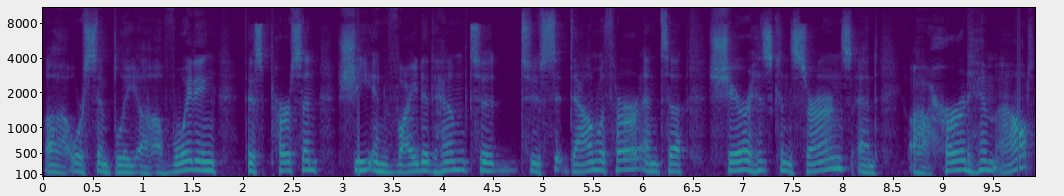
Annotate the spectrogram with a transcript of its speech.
uh, or simply uh, avoiding this person, she invited him to to sit down with her and to share his concerns and uh, heard him out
